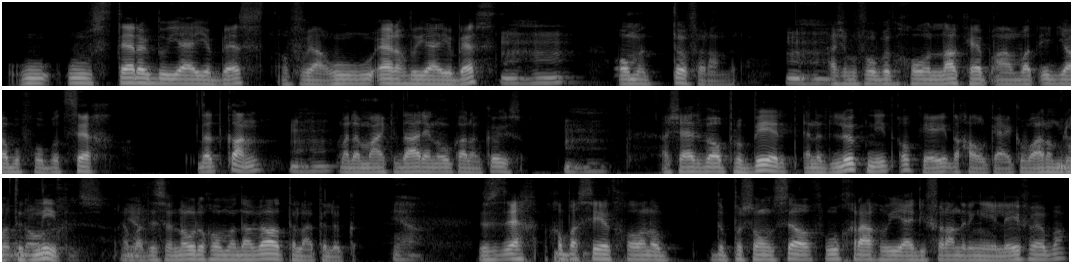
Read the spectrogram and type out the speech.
hoe, hoe sterk doe jij je best, of ja, hoe, hoe erg doe jij je best Mhm. om het te veranderen? Mhm. Als je bijvoorbeeld gewoon lak hebt aan wat ik jou bijvoorbeeld zeg, dat kan, Mhm. maar dan maak je daarin ook al een keuze. Als jij het wel probeert en het lukt niet, oké, dan gaan we kijken waarom lukt het niet. is. En Ja. wat is er nodig om het dan wel te laten lukken? Ja. Dus het is echt gebaseerd gewoon op de persoon zelf. Hoe graag wil jij die verandering in je leven hebben?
